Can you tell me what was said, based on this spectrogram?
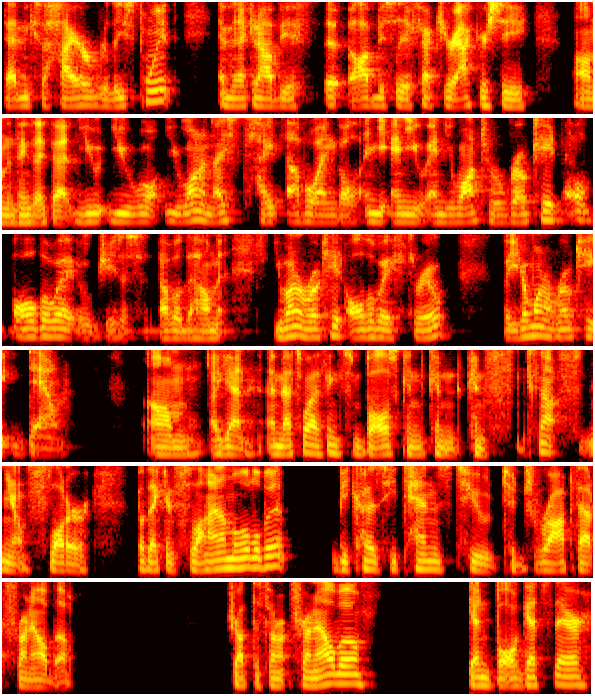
that makes a higher release point, and then it can obviously obviously affect your accuracy um, and things like that. You you want you want a nice tight elbow angle, and you and you and you want to rotate all, all the way. Oh Jesus, elbow the helmet. You want to rotate all the way through, but you don't want to rotate down. Um, again, and that's why I think some balls can can can not you know flutter, but they can fly on him a little bit because he tends to to drop that front elbow. Drop the front front elbow. Again, ball gets there.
